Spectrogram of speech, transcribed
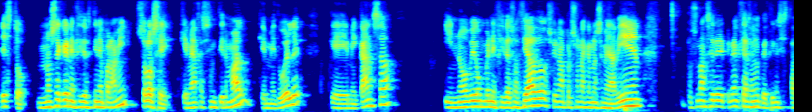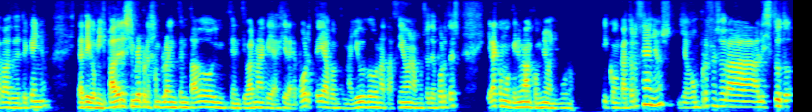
esto no sé qué beneficios tiene para mí, solo sé que me hace sentir mal, que me duele, que me cansa y no veo un beneficio asociado, soy una persona que no se me da bien, pues una serie de creencias en que tienes que estar desde pequeño. Ya digo, mis padres siempre, por ejemplo, han intentado incentivarme a que hiciera deporte, a que me ayudo, natación, a muchos deportes, y era como que no iban conmigo ninguno. Y con 14 años llegó un profesor al instituto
